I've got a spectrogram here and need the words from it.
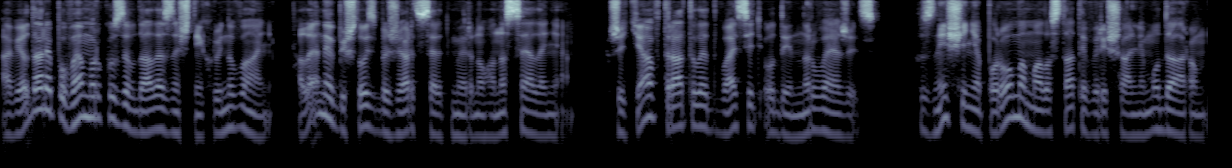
Авіадари по Веморку завдали значних руйнувань, але не обійшлось без жертв серед мирного населення. Життя втратили 21 норвежець. Знищення порома мало стати вирішальним ударом,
